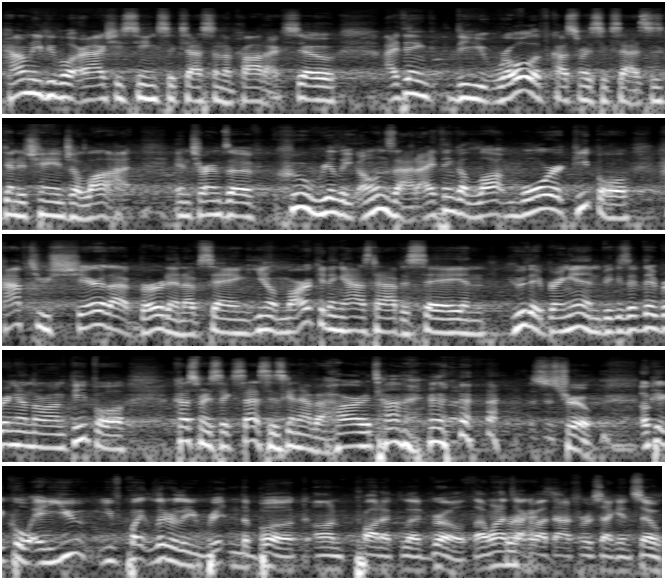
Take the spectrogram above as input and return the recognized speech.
How many people are actually seeing success in the product? So I think the role of customer success is going to change a lot in terms of who really owns that. I think a lot more people have to share that burden of saying, you know, marketing has to have a say in who they bring in because if they bring on the wrong people, customer success is going to have a hard time. this is true. Okay, cool. And you you've quite literally written the book on product-led growth. I want to Correct. talk about that for a second. So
